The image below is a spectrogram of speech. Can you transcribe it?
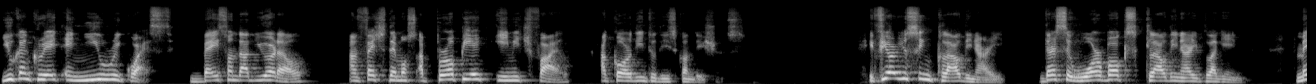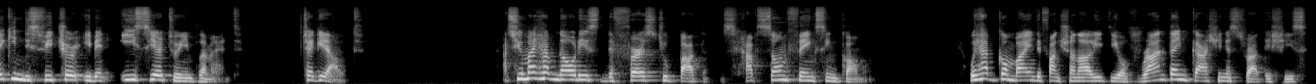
you can create a new request based on that URL and fetch the most appropriate image file according to these conditions. If you are using Cloudinary, there's a Workbox Cloudinary plugin, making this feature even easier to implement. Check it out. As you might have noticed, the first two patterns have some things in common. We have combined the functionality of runtime caching strategies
